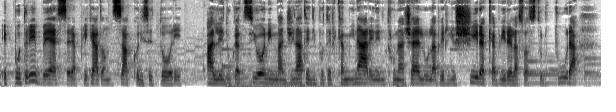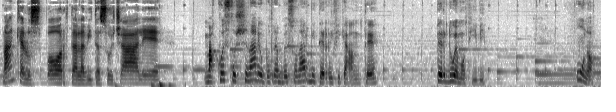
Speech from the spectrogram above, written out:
e potrebbe essere applicato a un sacco di settori. All'educazione immaginate di poter camminare dentro una cellula per riuscire a capire la sua struttura, ma anche allo sport, alla vita sociale. Ma questo scenario potrebbe suonarvi terrificante per due motivi. Uno,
